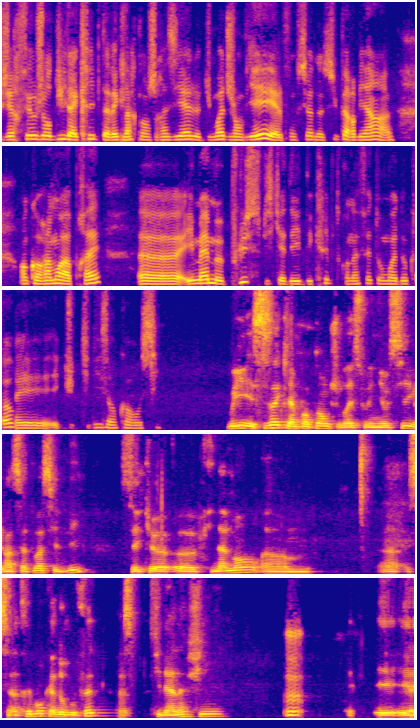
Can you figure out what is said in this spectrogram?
j'ai refait aujourd'hui la crypte avec l'archange Raziel du mois de janvier et elle fonctionne super bien encore un mois après. Euh, et même plus, puisqu'il y a des, des cryptes qu'on a faites au mois d'octobre et, que j'utilise encore aussi. Oui, et c'est ça qui est important que je voudrais souligner aussi, grâce à toi, Sylvie, c'est que euh, finalement, euh, c'est un très beau cadeau que vous faites parce qu'il est à l'infini. Mm. Et, et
